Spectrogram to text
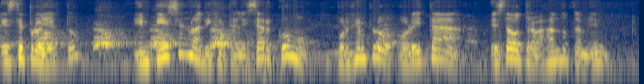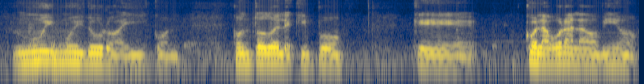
este proyecto, empiecenlo a digitalizar. ¿Cómo? Por ejemplo, ahorita he estado trabajando también muy, muy duro ahí con, con todo el equipo que colabora al lado mío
